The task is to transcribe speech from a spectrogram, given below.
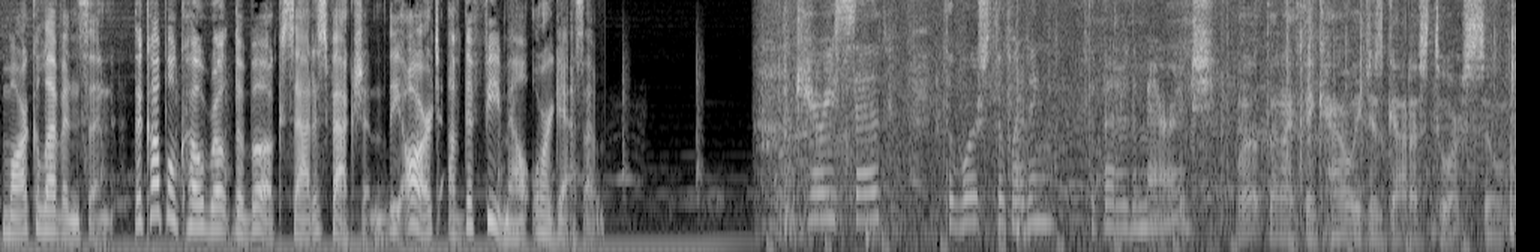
Mark Levinson. The couple co wrote the book Satisfaction The Art of the Female Orgasm. Carrie said, the worse the wedding, the better the marriage. Well, then I think Howie just got us to our silver.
